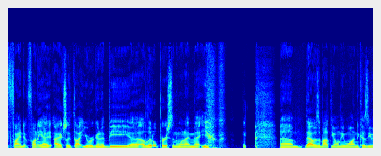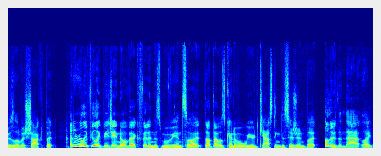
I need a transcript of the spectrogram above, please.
Find it funny. I, I actually thought you were going to be a, a little person when I met you. um, that was about the only one because he was a little bit shocked. But I didn't really feel like BJ Novak fit in this movie, and so I thought that was kind of a weird casting decision. But other than that, like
